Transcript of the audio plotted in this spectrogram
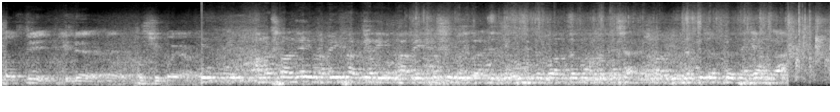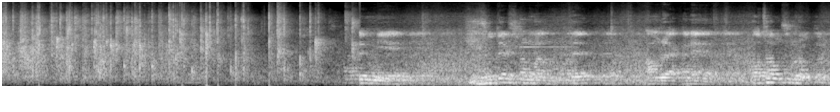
সত্যি ঈদে খুশি হয়ে আমরা সরকারিভাবে সরকারিভাবে খুশি বিভিন্ন সুযোগ থেকে আমরা। নিয়ে শিশুদের সম্বন্ধে আমরা এখানে প্রথম শুরু করি।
